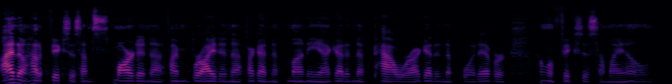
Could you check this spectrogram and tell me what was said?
I know how to fix this. I'm smart enough. I'm bright enough. I got enough money. I got enough power. I got enough whatever. I'm going to fix this on my own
